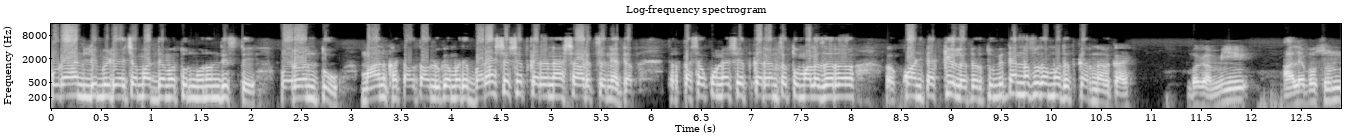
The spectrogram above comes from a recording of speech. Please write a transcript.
पुढे आणली मीडियाच्या माध्यमातून म्हणून दिसते. परंतु मान खटाव तालुक्यामध्ये बऱ्याचशा शेतकऱ्यांना अशा अडचणी येतात. तर तशा कोणा शेतकऱ्यांचा तुम्हाला जर कॉन्टॅक्ट केलं तर तुम्ही त्यांना सुद्धा मदत करणार काय? बघा मी आल्यापासून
